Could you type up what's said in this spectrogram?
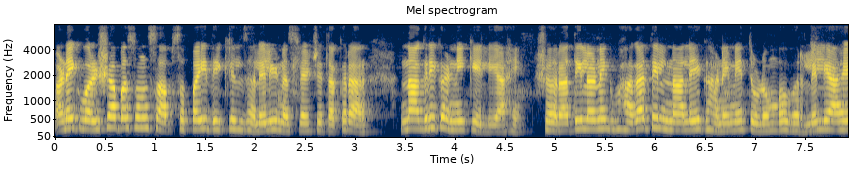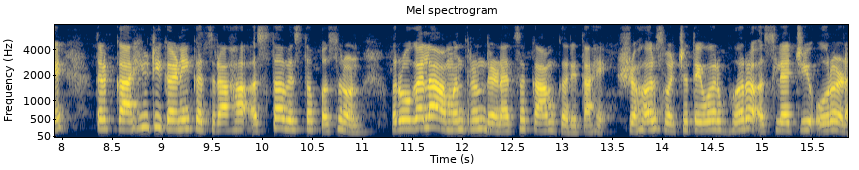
अनेक वर्षापासून साफसफाई देखील झालेली नसल्याची तक्रार नागरिकांनी केली आहे. शहरातील अनेक भागातील नाले घाणीने तुडुंब भरलेले आहे तर काही ठिकाणी कचरा हा अस्ताव्यस्त पसरून रोगाला आमंत्रण देण्याचं काम करीत आहे. शहर स्वच्छतेवर भर असल्याची ओरड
